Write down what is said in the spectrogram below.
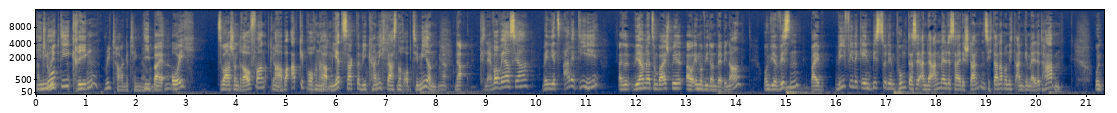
die Hat nur die kriegen, Retargeting. die bei das, ja. euch zwar schon drauf waren, Genau. aber abgebrochen haben. Jetzt sagt er, wie kann ich das noch optimieren? Ja. Na, clever wäre es ja, wenn jetzt alle die, also wir haben ja zum Beispiel auch immer wieder ein Webinar und wir wissen, bei wie viele gehen bis zu dem Punkt, dass sie an der Anmeldeseite standen, sich dann aber nicht angemeldet haben. Und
